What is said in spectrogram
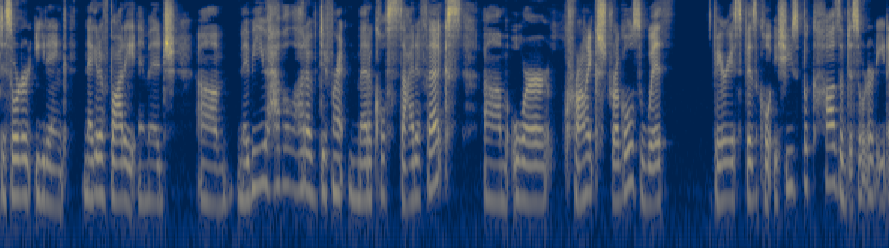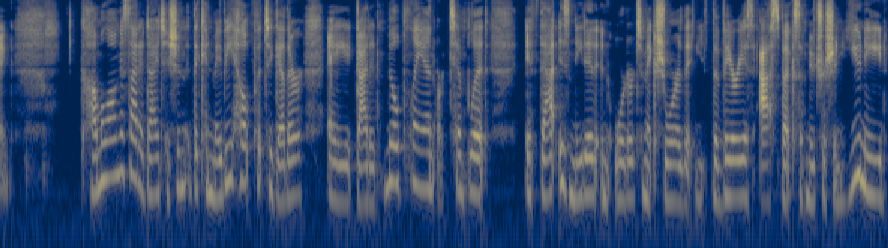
disordered eating, negative body image. Um, maybe you have a lot of different medical side effects um, or chronic struggles with various physical issues because of disordered eating come alongside a dietitian that can maybe help put together a guided meal plan or template if that is needed in order to make sure that the various aspects of nutrition you need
